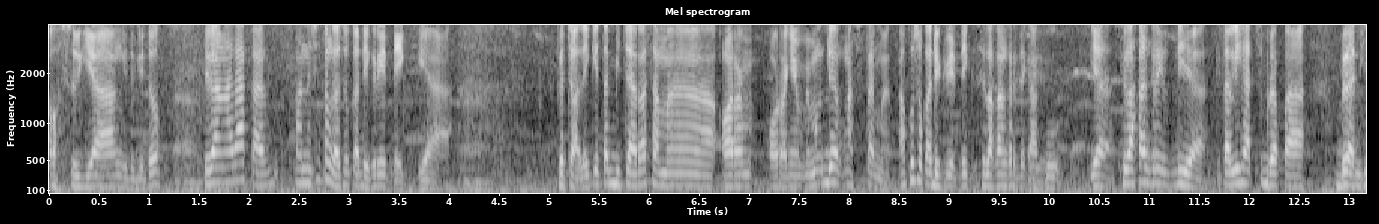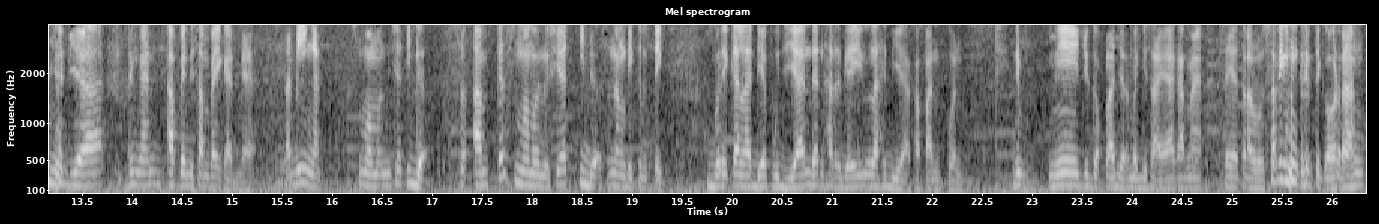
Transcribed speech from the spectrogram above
oh Suyang gitu-gitu Heeh. dia mengatakan manusia itu nggak suka dikritik ya kecuali kita bicara sama orang orang yang memang dia ngasih statement aku suka dikritik silakan kritik Iya. aku. Ya silakan kritik dia. Kita lihat seberapa beraninya dia dengan apa yang disampaikan ya. Tapi ingat semua manusia tidak se- hampir semua manusia tidak senang dikritik. Berikanlah dia pujian dan hargailah dia kapan pun ini ini juga pelajaran bagi saya karena saya terlalu sering mengkritik orang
